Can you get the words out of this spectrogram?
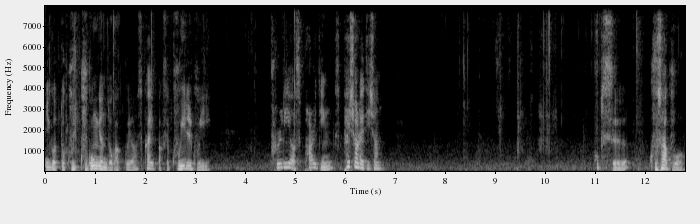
이것도 90년도 같고요. 스카이박스 9192 풀리어 스팔딩 스페셜 에디션 홉스 9495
